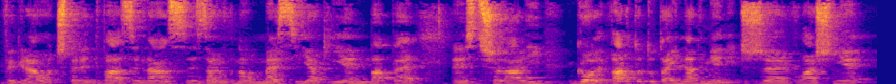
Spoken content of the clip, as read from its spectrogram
wygrało 4-2 z nas, zarówno Messi, jak i Mbappé e, strzelali gole. Warto tutaj nadmienić, że właśnie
